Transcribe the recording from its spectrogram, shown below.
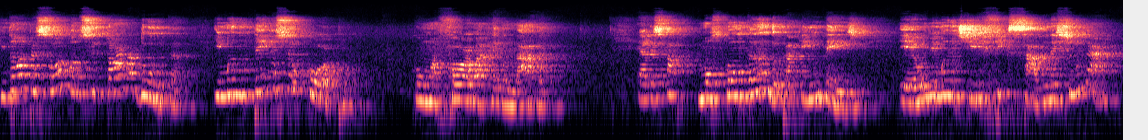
Então a pessoa, quando se torna adulta e mantém o seu corpo com uma forma arredondada, ela está contando para quem entende eu me mantive fixado neste lugar.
